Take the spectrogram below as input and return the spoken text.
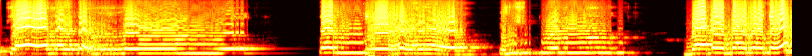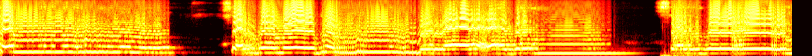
ചോദിക്കാനകന്നു തന്റെ വിഷ്ണു നവബലകരം സർവലോകം ജലാകം സർവലോകം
